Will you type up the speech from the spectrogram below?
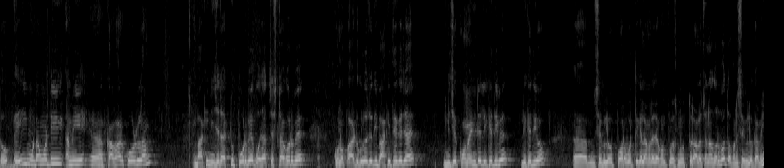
তো এই মোটামুটি আমি কাভার করলাম। বাকি নিজেরা একটু পড়বে, বোঝার চেষ্টা করবে। কোনো পার্টগুলো যদি বাকি থেকে যায় নিচে কমেন্টে লিখে দিবে, লিখে দিও। সেগুলো পরবর্তীকালে আমরা যখন প্রশ্ন উত্তর আলোচনা করব, তখন সেগুলোকে আমি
